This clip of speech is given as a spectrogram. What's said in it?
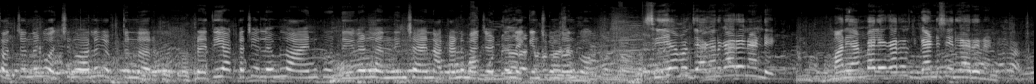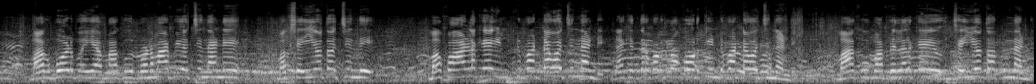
స్వచ్ఛందంగా వచ్చిన వాళ్ళని చెప్తున్నారు. ప్రతి అక్క చెల్లెంలో ఆయనకు దీవెనలు అందించి ఆయన అఖండ మెజార్టీ నెగ్గించుకుంటామని కోరుకుంటున్నాను. సీఎం జగన్ గారేనండి. మన ఎమ్మెల్యే గారు గండిసీని గారేనండి. మాకు బోర్డు పోయా మాకు రుణమాఫీ వచ్చిందండి. మాకు చెయ్యత వచ్చింది. మా వాళ్ళకి ఇంటి పట్టా వచ్చిందండి. నాకు ఇద్దరు కొడుకులు కొడుకు ఇంటి పట్టా వచ్చిందండి. మాకు మా పిల్లలకి చెయ్యత వస్తుందండి.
